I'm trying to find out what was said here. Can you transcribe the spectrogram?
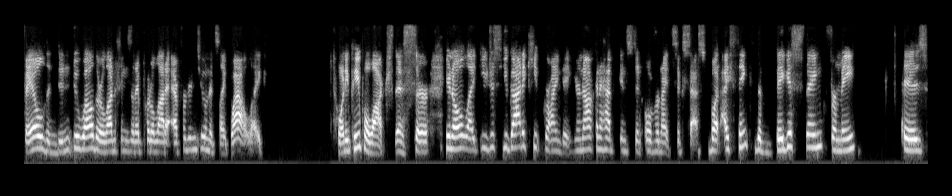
failed and didn't do well. There are a lot of things that i put a lot of effort into and it's like wow like 20 people watch this or you know like you just you got to keep grinding. You're not going to have instant overnight success. But i think the biggest thing for me is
